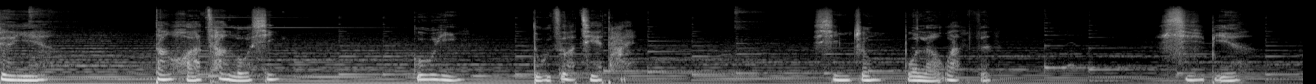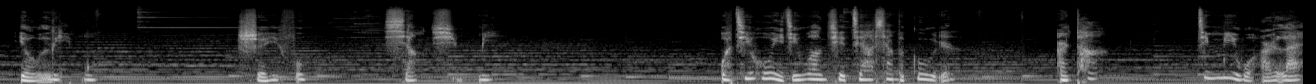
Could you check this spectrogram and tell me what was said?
这夜，当华灿罗星，孤影独坐阶台，心中波澜万分。惜别有李牧，谁负相寻觅？我几乎已经忘却家乡的故人，而他竟觅我而来。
